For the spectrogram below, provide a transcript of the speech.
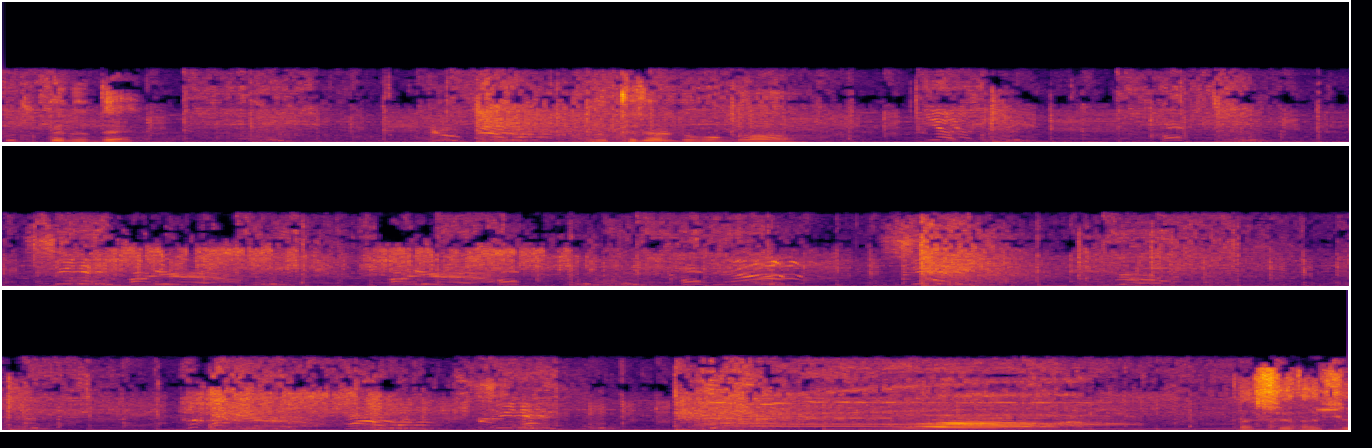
또 죽겠는데? 왜 이렇게 잘 도망가? 우와 다시 다시.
